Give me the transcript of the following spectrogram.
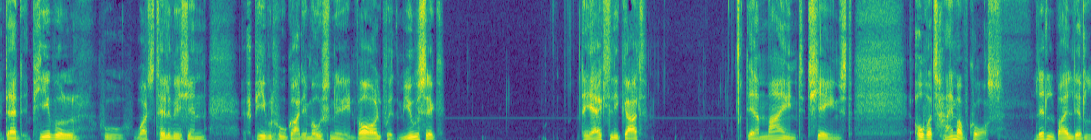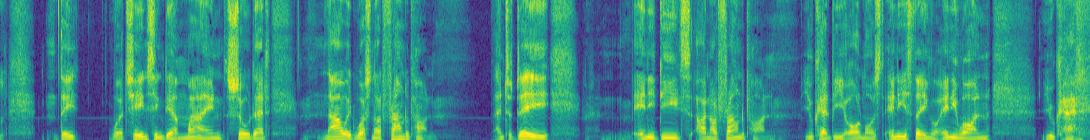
that people who watch television, people who got emotionally involved with music, they actually got their mind changed over time, of course, little by little. They were changing their mind so that now it was not frowned upon. And today, any deeds are not frowned upon. You can be almost anything or anyone. You can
